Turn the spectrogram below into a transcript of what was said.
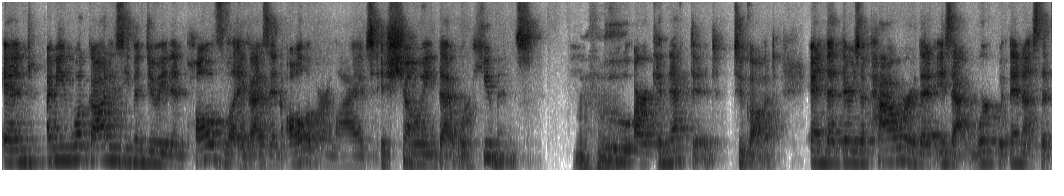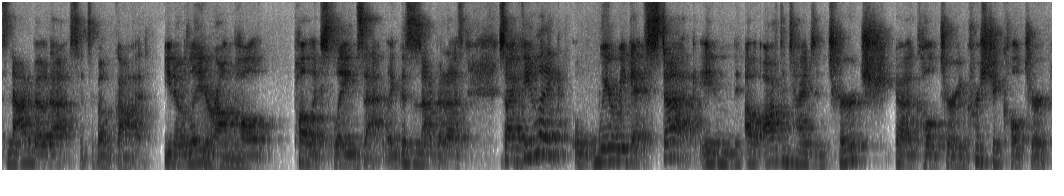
and I mean, what God is even doing in Paul's life, as in all of our lives, is showing that we're humans mm-hmm. who are connected to God and that there's a power that is at work within us that's not about us, it's about God. You know, later mm-hmm. on, Paul Paul explains that. Like, this is not about us. So I feel like where we get stuck in, uh, oftentimes in church uh, culture and Christian culture,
